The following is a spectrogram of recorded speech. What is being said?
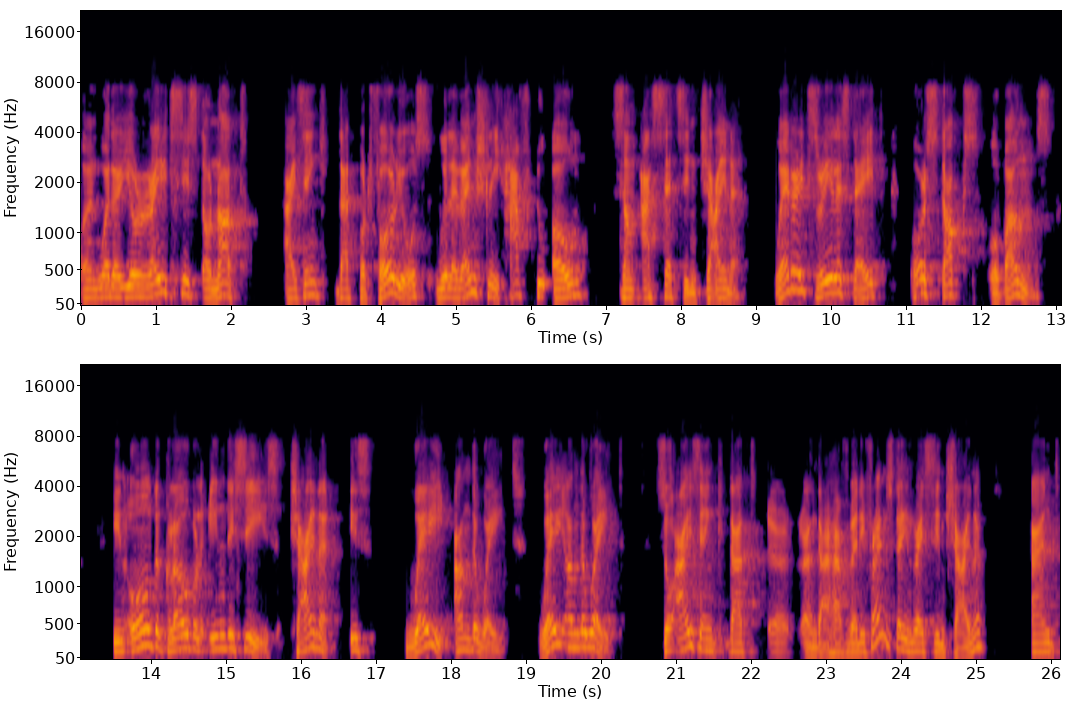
and whether you're racist or not, I think that portfolios will eventually have to own some assets in China whether it's real estate or stocks or bonds. In all the global indices, China is way underweight, way underweight. So I think that, uh, and I have many friends, they invest in China and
